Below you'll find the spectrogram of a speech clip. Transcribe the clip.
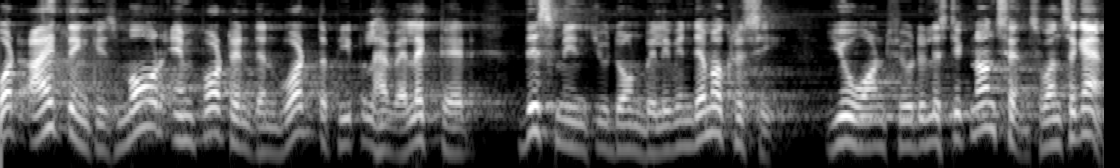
what I think is more important than what the people have elected, this means you don't believe in democracy. You want feudalistic nonsense once again.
